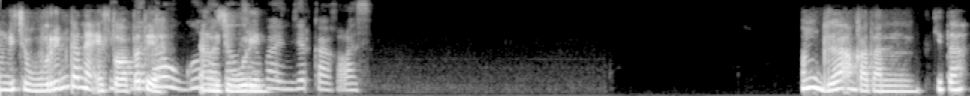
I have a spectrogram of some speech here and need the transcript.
yang diceburin kan ya? Itu apa tuh ya? tahu yang tahu diceburin siapa anjir kakak kelas enggak angkatan kita.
